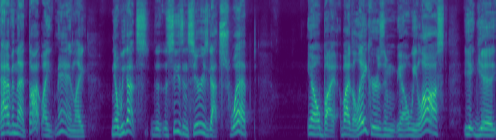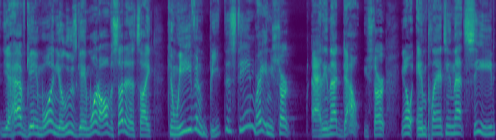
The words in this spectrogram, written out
having that thought like, man, like you know, we got the, the season series got swept, you know, by by the Lakers, and you know we lost. You, you you have game one, you lose game one. All of a sudden, it's like, can we even beat this team? Right? And you start adding that doubt. You start, you know, implanting that seed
